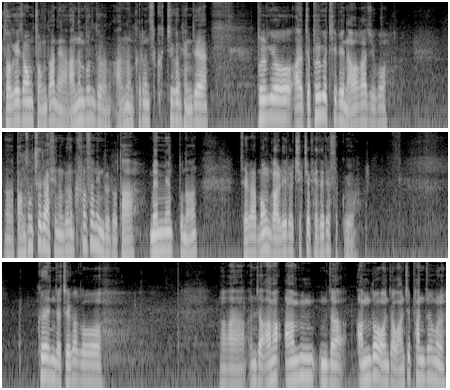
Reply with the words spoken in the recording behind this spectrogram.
조계종 종단에 아는 분들은 아는 그런 스- 지금 현재 불교 아 저 불교 TV에 나와가지고 어, 방송 출연하시는 그런 큰 스님들도 다 몇몇 분은 제가 몸 관리를 직접 해드렸었고요. 그래 이제 제가 그 아, 이제 암, 암, 이제 암도 이제 완치 판정을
